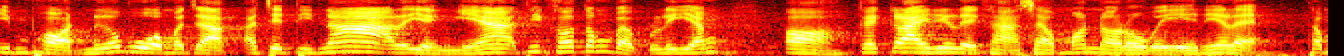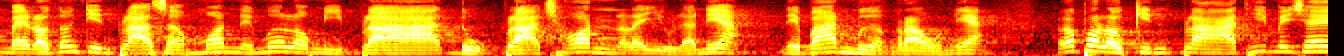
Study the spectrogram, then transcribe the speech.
import เนื้อวัวมาจากอาร์เจนตินาอะไรอย่างเงี้ยที่เขาต้องแบบเลี้ยงอ๋อใกล้ๆนี่เลยค่ะแซลมอนนอร์เวย์นี่แหละทำไมเราต้องกินปลาแซลมอนในเมื่อเรามีปลาดุกปลาช่อนอะไรอยู่แล้วเนี่ยในบ้านเมืองเราเนี่ยแล้วพอเรากินปลาที่ไม่ใช่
